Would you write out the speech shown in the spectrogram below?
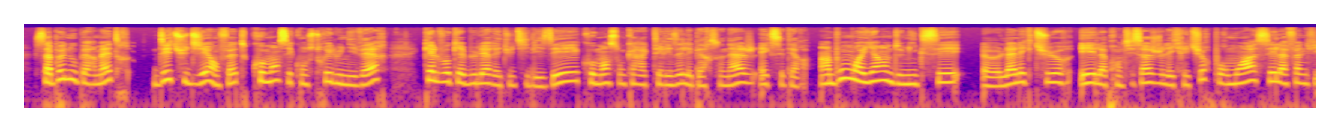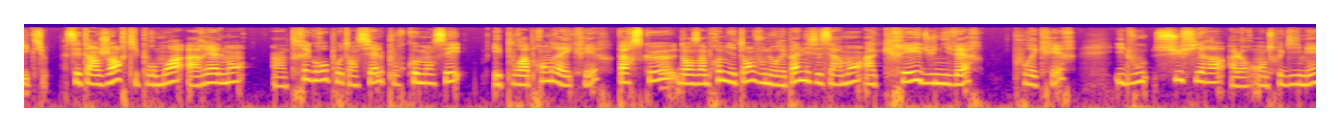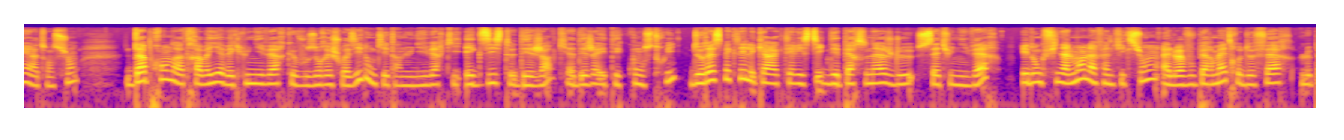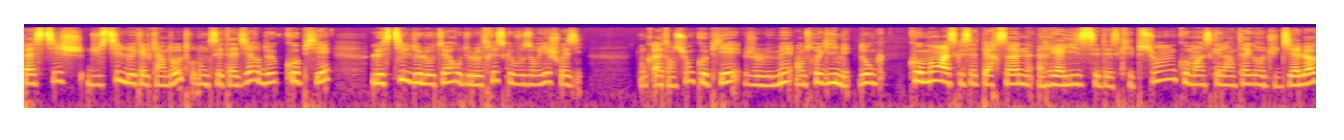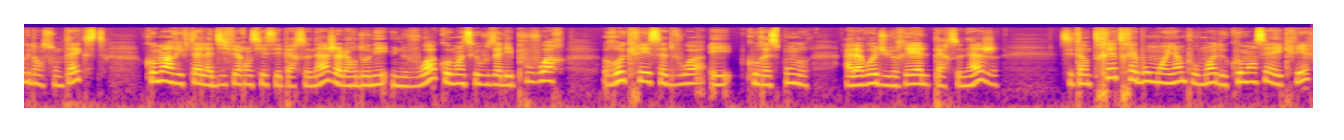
ça peut nous permettre d'étudier en fait comment s'est construit l'univers, quel vocabulaire est utilisé, comment sont caractérisés les personnages, etc. Un bon moyen de mixer euh, la lecture et l'apprentissage de l'écriture, pour moi, c'est la fanfiction. C'est un genre qui, pour moi, a réellement un très gros potentiel pour commencer et pour apprendre à écrire, parce que dans un premier temps, vous n'aurez pas nécessairement à créer d'univers pour écrire. Il vous suffira, alors entre guillemets, attention, d'apprendre à travailler avec l'univers que vous aurez choisi, donc qui est un univers qui existe déjà, qui a déjà été construit, de respecter les caractéristiques des personnages de cet univers. Et donc finalement, la fanfiction, elle va vous permettre de faire le pastiche du style de quelqu'un d'autre, donc c'est-à-dire de copier le style de l'auteur ou de l'autrice que vous auriez choisi. Donc attention, copier, je le mets entre guillemets. Comment est-ce que cette personne réalise ses descriptions? Comment est-ce qu'elle intègre du dialogue dans son texte? Comment arrive-t-elle à différencier ses personnages, à leur donner une voix? Comment est-ce que vous allez pouvoir recréer cette voix et correspondre à la voix du réel personnage? C'est un très très bon moyen pour moi de commencer à écrire,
